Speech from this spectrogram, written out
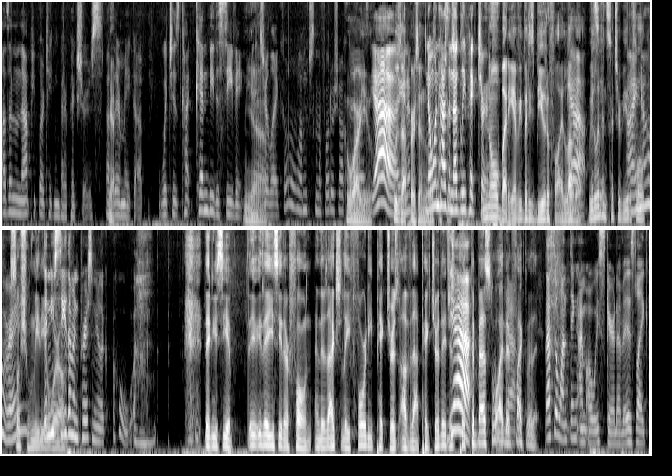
other than that people are taking better pictures of Yeah. their makeup which is ki- can be deceiving Yeah. because you're like oh i'm just gonna photoshop Who are this." you? yeah Who's you that person in no those one has an pictures? ugly picture Nobody. Everybody's beautiful. I love Yeah. it. We It's live in such a beautiful know, right? social media then you world. see them in person you're like oh then you see a they, they- you see their phone and there's actually 40 pictures of that picture. They just Yeah. picked the best one and fucked with it. That's the one thing I'm always scared of is like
